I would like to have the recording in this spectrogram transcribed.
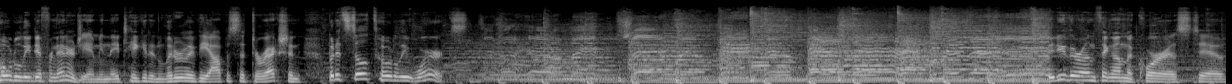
totally different energy. I mean, they take it in literally the opposite direction, but it still totally works. They do their own thing on the chorus, too.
